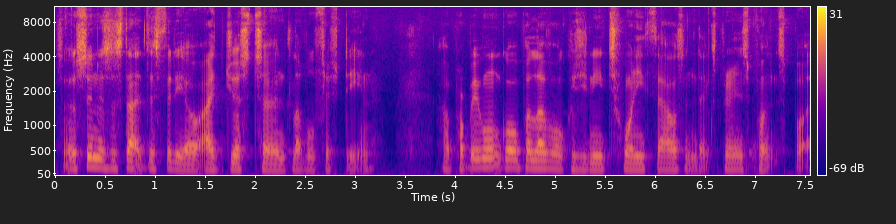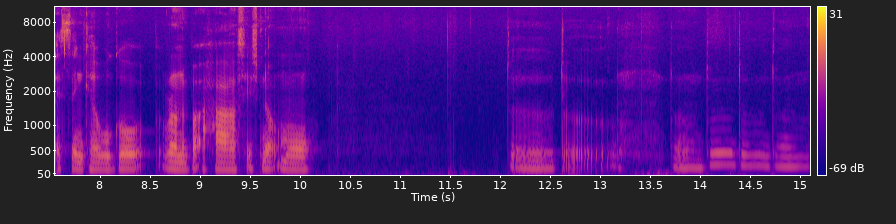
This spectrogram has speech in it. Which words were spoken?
So as soon as I started this video, I just turned level 15. I probably won't go up a level because you need 20,000 experience points, but I think I will go around about half, if not more. Do, do, do, do, do, do.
